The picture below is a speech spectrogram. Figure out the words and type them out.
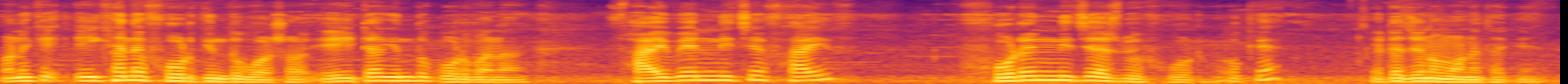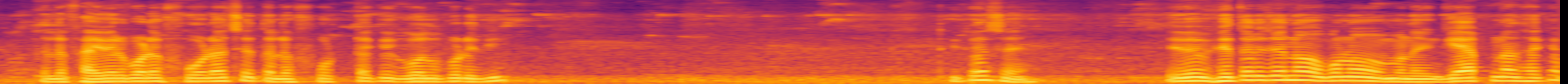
অনেকে এইখানে ফোর কিন্তু বসা এইটা কিন্তু করবে না। ফাইভের নিচে ফাইভ ফোরের নিচে আসবে ফোর ওকে এটা যেন মনে থাকে। তাহলে ফাইভের পরে ফোর আছে, তাহলে ফোরটাকে গোল করে দিই। ঠিক আছে? এবার ভেতরে যেন কোনো মানে গ্যাপ না থাকে,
